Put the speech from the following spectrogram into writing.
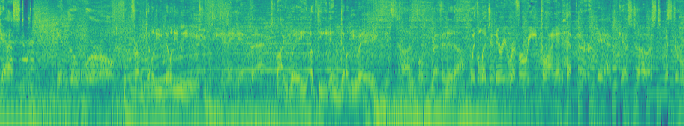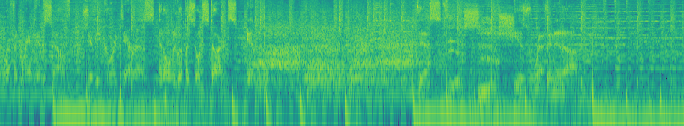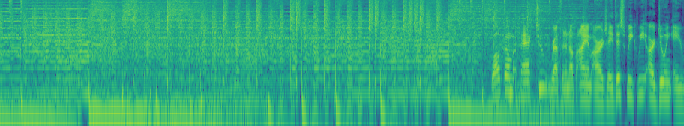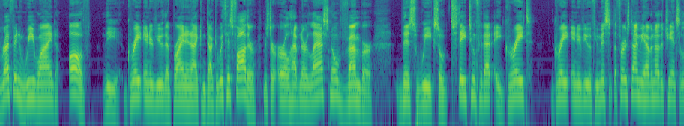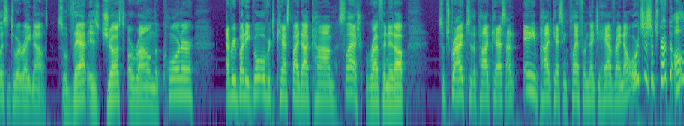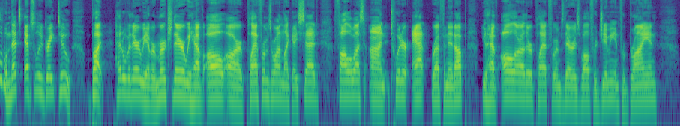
podcast in the world. From WWE to TNA Impact by way of the NWA. It's time for Reffing It Up with legendary referee Brian Hebner and guest host, Mr. Reffin Rant himself, Jimmy Korderas. An all new episode starts in. This, this is Reffing It Up. Welcome back to Refin It Up. I am RJ. This week we are doing a Reffin' Rewind of the great interview that Brian and I conducted with his father, Mr. Earl Hebner, last November this week. So stay tuned for that. A great, great interview. If you missed it the first time, you have another chance to listen to it right now. So that is just around the corner. Everybody go over to castpie.com slash refin it up subscribe to the podcast on any podcasting platform that you have right now, or just subscribe to all of them. That's absolutely great too. But head over there. We have our merch there. We have all our platforms we're on. Like I said, follow us on Twitter at Reffin' It Up. You have all our other platforms there as well for Jimmy and for Brian.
